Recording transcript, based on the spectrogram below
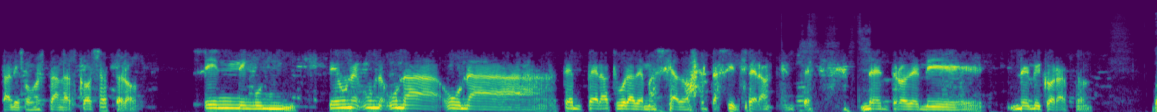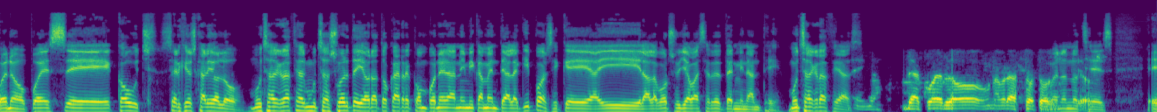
tal y como están las cosas, pero sin ningún sin una, una, temperatura demasiado alta, sinceramente, dentro de mi, de mi corazón. Bueno, pues eh, coach Sergio Escariolo, muchas gracias, mucha suerte y ahora toca recomponer anímicamente al equipo, así que ahí la labor suya va a ser determinante. Muchas gracias. de acuerdo, un abrazo a todos. Buenas noches. Eh,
